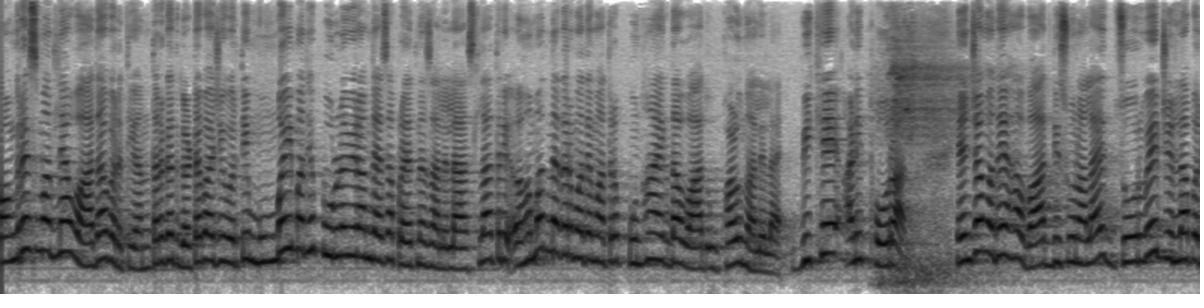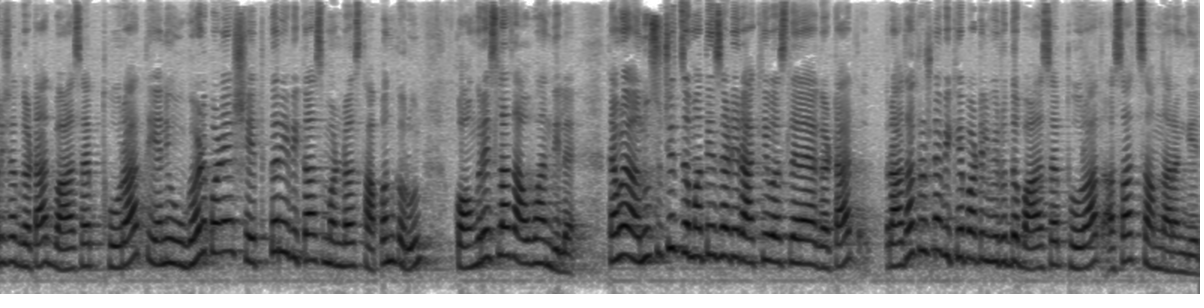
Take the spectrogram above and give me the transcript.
काँग्रेसमधल्या वादावरती अंतर्गत गटबाजीवरती मुंबईमध्ये पूर्णविराम द्यायचा प्रयत्न झालेला असला तरी अहमदनगरमध्ये मात्र पुन्हा एकदा वाद उफाळून आलेला आहे. विखे आणि थोरात यांच्यामध्ये हा वाद दिसून आलाय. जोरवे जिल्हा परिषद गटात बाळासाहेब थोरात यांनी उघडपणे शेतकरी विकास मंडळ स्थापन करून काँग्रेसलाच आव्हान दिलंय. त्यामुळे अनुसूचित जमातींसाठी राखीव असलेल्या या गटात राधाकृष्ण विखे पाटील विरुद्ध बाळासाहेब थोरात असाच सामना रंगेल.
